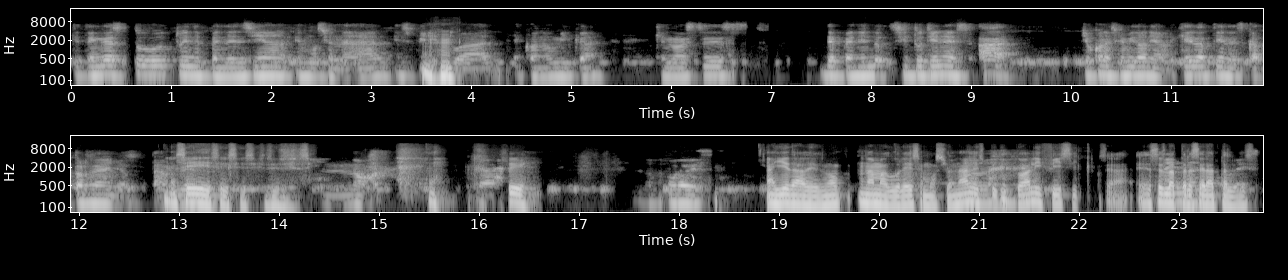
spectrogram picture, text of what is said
que tengas tu, tu independencia emocional, espiritual, económica, que no estés dependiendo, si tú tienes, ah, yo conocí a mi doña, ¿qué edad tienes? 14 años. Sí, sí, sí, sí, sí, sí. No. sí. No puedes hay edades, ¿no? Una madurez emocional, espiritual y física. O sea, esa es la tercera tal vez.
